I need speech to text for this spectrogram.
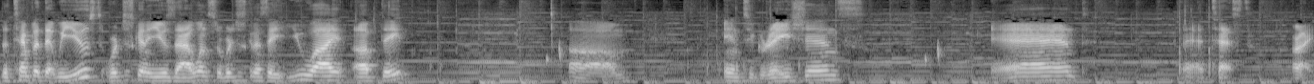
the template that we used. We're just gonna use that one. So we're just gonna say UI update, um, integrations, and uh, test. All right,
